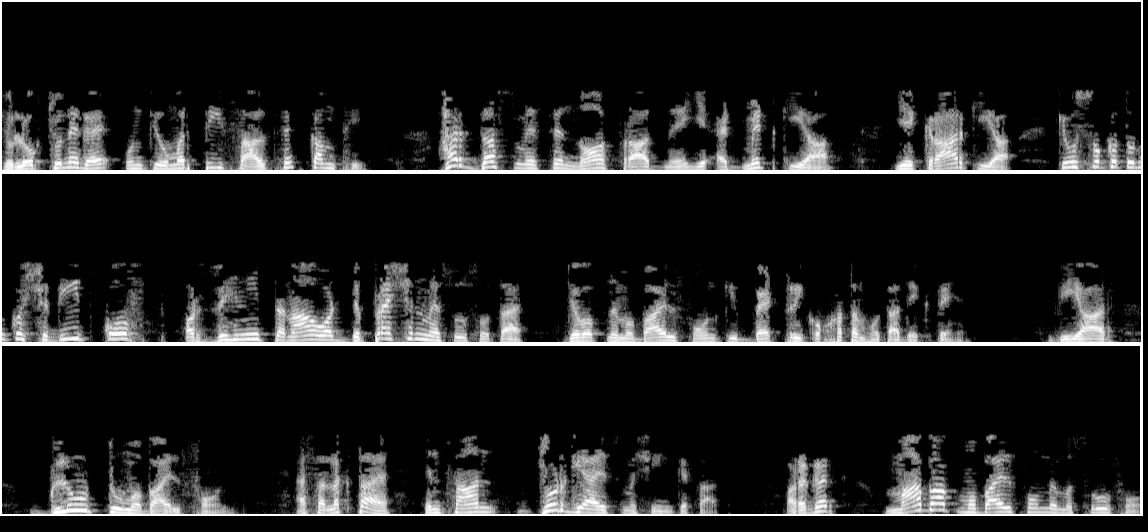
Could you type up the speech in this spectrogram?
جو لوگ چنے گئے، ان کی عمر تیس سال سے کم تھی۔ ہر دس میں سے نو افراد نے یہ ایڈمٹ کیا، یہ اقرار کیا کہ اس وقت ان کو شدید کوفت اور ذہنی تناؤ اور ڈپریشن محسوس ہوتا ہے جب اپنے موبائل فون کی بیٹری کو ختم ہوتا دیکھتے ہیں۔ We are glue to mobile phone ایسا لگتا ہے انسان جڑ گیا اس مشین کے ساتھ۔ اور اگر ماں باپ موبائل فون میں مصروف ہوں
